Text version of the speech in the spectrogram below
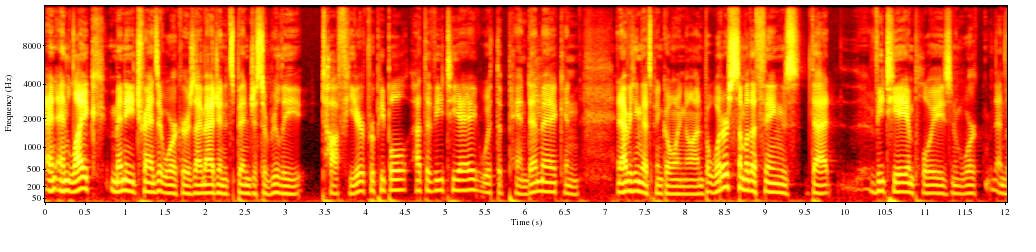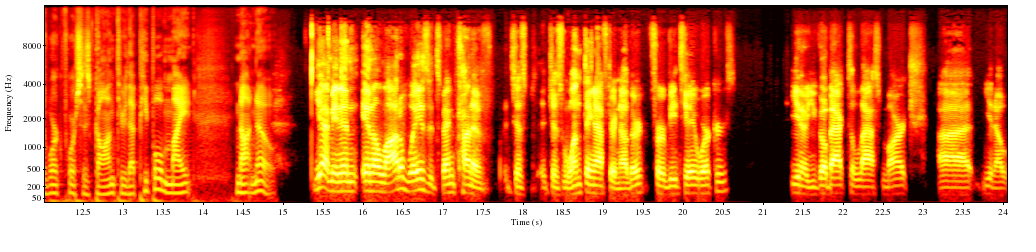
And and like many transit workers, I imagine it's been just a really tough year for people at the VTA with the pandemic and and everything that's been going on. But what are some of the things that VTA employees and work and the workforce has gone through that people might not know? Yeah, I mean, in in a lot of ways, it's been kind of just just one thing after another for VTA workers. You know, you go back to last March. Uh, you know,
